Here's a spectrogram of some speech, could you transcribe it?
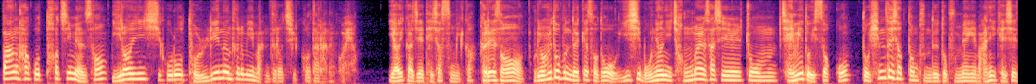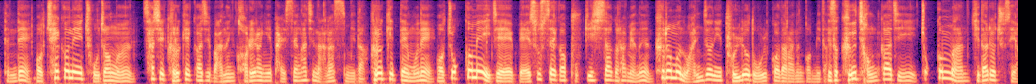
빵 하고 터지면서 이런 식으로 돌리는 흐름이 만들어질 거다라는 거예요. 여기까지 되셨습니까? 그래서 우리 홀더분들께서도 25년이 정말 사실 좀 재미도 있었고 또 힘드셨던 분들도 분명히 많이 계실 텐데 어, 최근의 조정은 사실 그렇게까지 많은 거래량이 발생하진 않았습니다. 그렇기 때문에 어, 조금의 이제 매수세가 붙기 시작을 하면은 흐름은 완전히 돌려놓을 거다라는 겁니다. 그래서 그 전까지 조금만 기다려 주세요.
